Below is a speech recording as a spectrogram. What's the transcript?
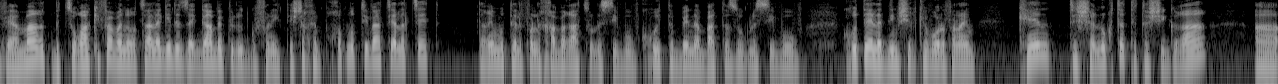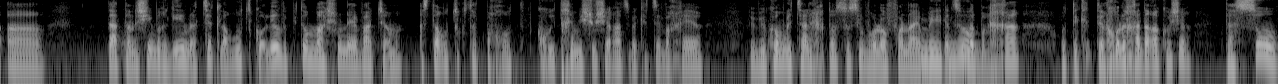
ואמרת בצורה עקיפה, ואני רוצה להגיד את זה גם בפעילות גופנית, יש לכם פחות מוטיבציה לצאת? תרימו טלפון לחברה, צאו לסיבוב, קחו את הבן הבת הזוג לסיבוב, קחו את הילדים שירכבו על אופניים. כן, תשנו קצת את השגרה. את יודעת, אנשים רגילים לצאת לרוץ כל יום, ופתאום משהו נאבד שם. אז תרוצו קצת פחות. קחו איתכם מישהו שרץ בקצב אחר, ובמקום ריצה לכו תעשו סיבוב לאופניים. בדיוק. תיכנסו לבריכה, או תלכו לחדר הכושר. תעשו,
